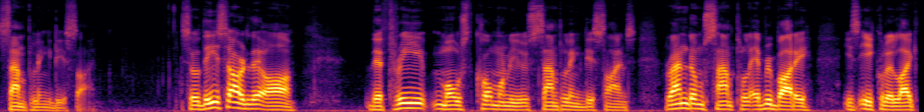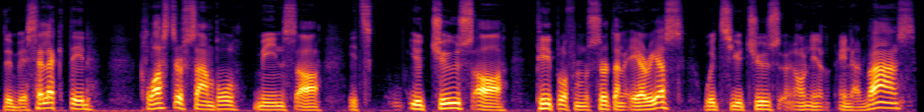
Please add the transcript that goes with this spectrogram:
sampling design. So these are the, uh, the three most commonly used sampling designs. Random sample, everybody is equally likely to be selected. Cluster sample means uh, it's you choose uh, people from certain areas which you choose on, in advance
